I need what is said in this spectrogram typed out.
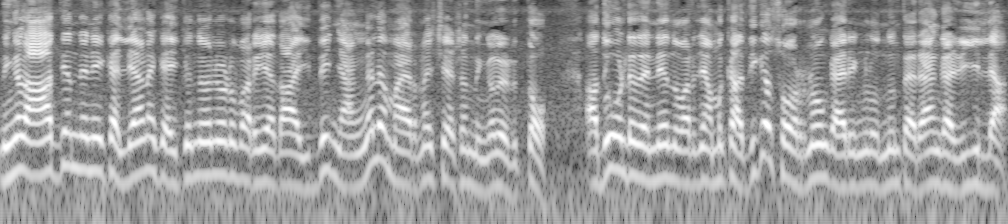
നിങ്ങൾ ആദ്യം തന്നെ കല്യാണം കഴിക്കുന്നവനോട് പറയാതാ ഇത് ഞങ്ങൾ മരണശേഷം നിങ്ങൾ എടുത്തോ? അതുകൊണ്ട് തന്നെ എന്ന് പറഞ്ഞാൽ നമുക്ക് അധിക സ്വർണവും കാര്യങ്ങളും ഒന്നും തരാൻ കഴിയില്ല.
